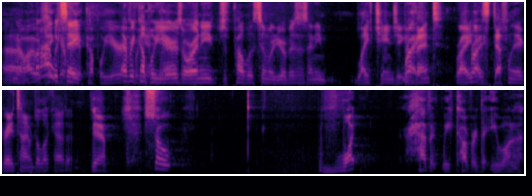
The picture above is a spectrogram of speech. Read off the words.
Um, no, I would but I would every say a couple years every when you- couple yeah. years, or any just probably similar to your business, any life-changing Right. event, right? Right. It's definitely a great time to look at it. Yeah. So, what haven't we covered that you want to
